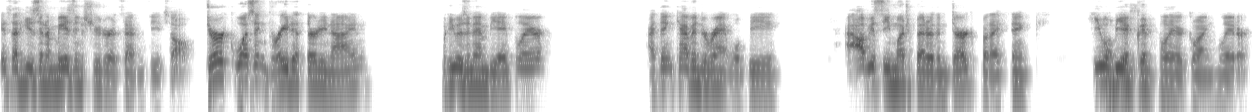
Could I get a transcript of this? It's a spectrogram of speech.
It's that he's an amazing shooter at seven feet tall. Dirk wasn't great at 39, but he was an NBA player. I think Kevin Durant will be obviously much better than Dirk, but I think he will obviously. be a good player going later.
